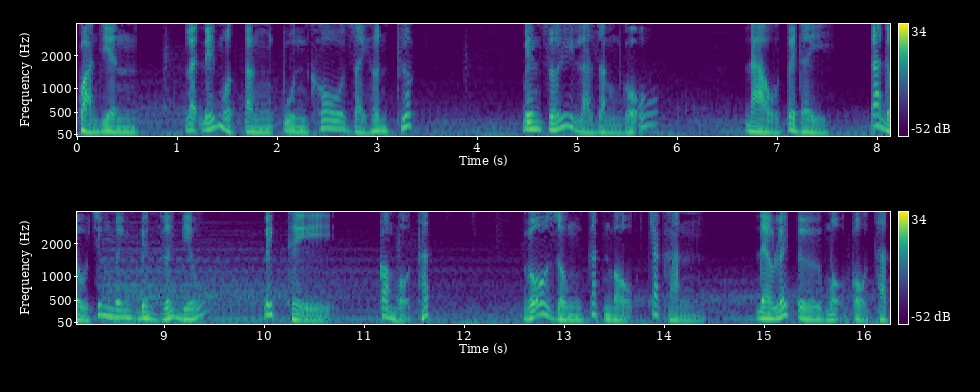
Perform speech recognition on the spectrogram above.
Quả nhiên lại đến một tầng bùn khô dày hơn thước. Bên dưới là rầm gỗ. Đào tới đây đã đủ chứng minh bên dưới miếu đích thị có mộ thất. Gỗ dùng cất mộ chắc hẳn đều lấy từ mộ cổ thật.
